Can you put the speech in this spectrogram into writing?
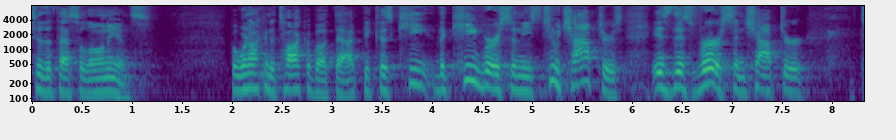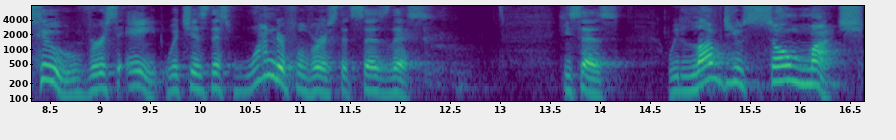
to the Thessalonians. But we're not going to talk about that because key, the key verse in these two chapters is this verse in chapter 2, verse 8, which is this wonderful verse that says this. He says, We loved you so much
